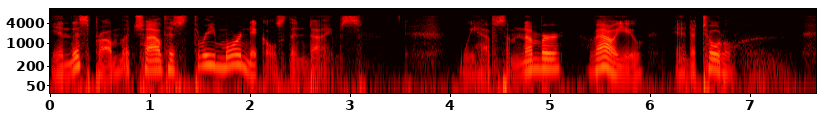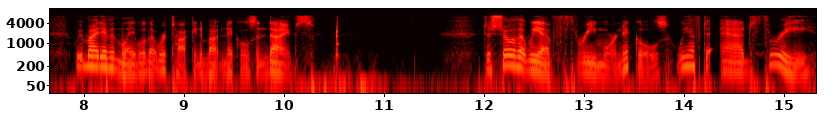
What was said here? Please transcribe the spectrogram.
In this problem, a child has three more nickels than dimes. We have some number, value, and a total. We might even label that we're talking about nickels and dimes. To show that we have three more nickels, we have to add 3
